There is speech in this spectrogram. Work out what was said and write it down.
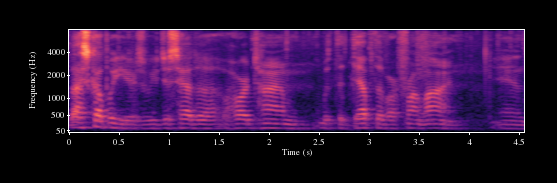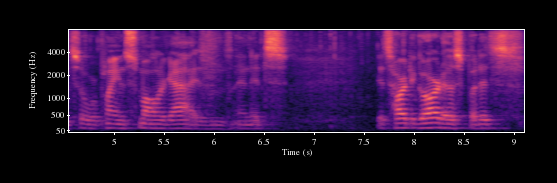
last couple years, we just had a hard time with the depth of our front line, and so we're playing smaller guys, and and it's it's hard to guard us, but it's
